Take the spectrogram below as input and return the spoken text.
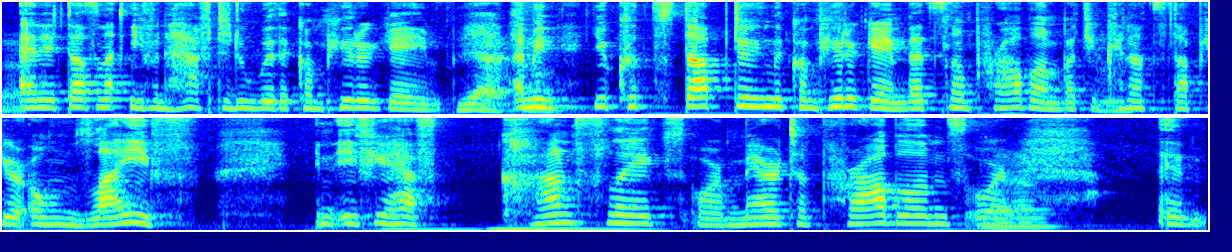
Yeah. and it does not even have to do with a computer game. yeah I mean, you could stop doing the computer game, that's no problem, but you Mm. cannot stop your own life. And if you have conflicts or marital problems or Yeah. um,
